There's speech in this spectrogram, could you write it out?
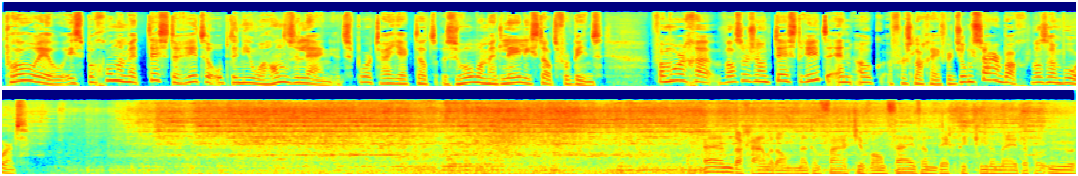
ProRail is begonnen met testen ritten op de nieuwe Hanselijn. Het spoortraject dat Zwolle met Lelystad verbindt. Vanmorgen was er zo'n testrit en ook verslaggever John Saarbach was aan boord. En daar gaan we dan met een vaartje van 35 km per uur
